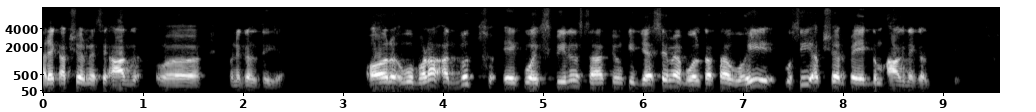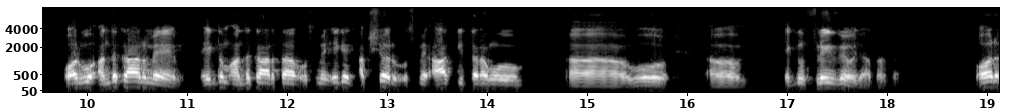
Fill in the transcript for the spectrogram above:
हर एक अक्षर में से आग आ, निकलती है। और वो बड़ा अद्भुत एक वो एक्सपीरियंस था क्योंकि जैसे मैं बोलता था वही उसी अक्षर पे एकदम आग निकलती थी। और वो अंधकार में एकदम अंधकार था उसमें एक एक अक्षर उसमें आग की तरह वो आ, वो एकदम फ्लेम में हो जाता था। और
